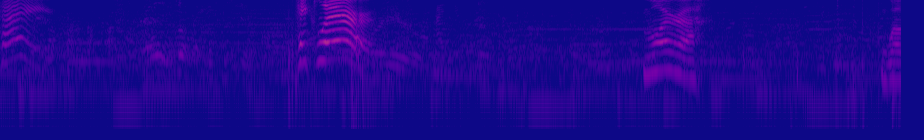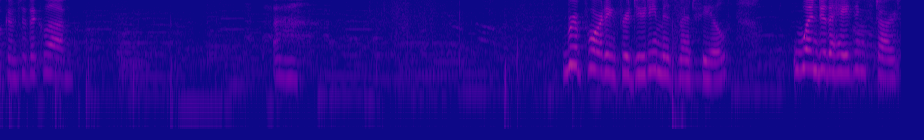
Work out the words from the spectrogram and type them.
Hey! Hey, Claire! Moira. Welcome to the club. Uh, Reporting for duty, Ms. Redfield. When do the hazing start?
